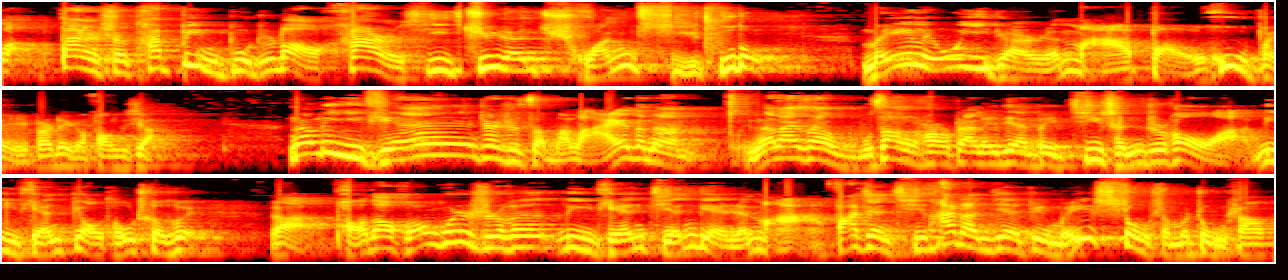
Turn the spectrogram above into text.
了，但是他并不知道哈尔西居然全体出动，没留一点人马保护北边这个方向。那栗田这是怎么来的呢？原来在武藏号战列舰被击沉之后啊，栗田掉头撤退，是吧？跑到黄昏时分，栗田检点人马，发现其他战舰并没受什么重伤，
